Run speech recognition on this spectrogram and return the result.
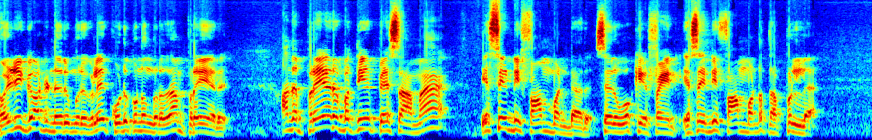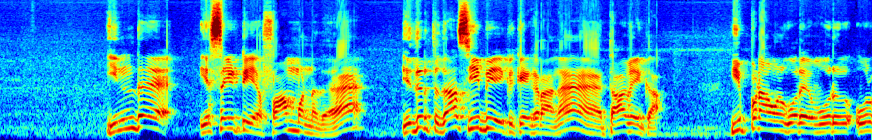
வழிகாட்டு நெறிமுறைகளை கொடுக்கணுங்கிறது தான் ப்ரேயர் அந்த ப்ரேயரை பற்றியே பேசாமல் எஸ்ஐடி ஃபார்ம் பண்ணிட்டாரு. சரி ஓகே ஃபைன் எஸ்ஐடி ஃபார்ம் பண்ணுற தப்பு இல்லை. இந்த எஸ்ஐடியை ஃபார்ம் பண்ணதை எதிர்த்து தான் சிபிஐக்கு கேட்குறாங்க தாவேக்கா இப்போ நான் அவங்களுக்கு ஒரு ஒரு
